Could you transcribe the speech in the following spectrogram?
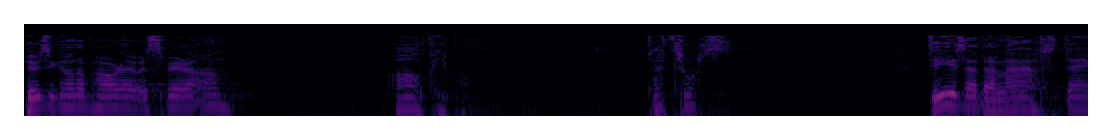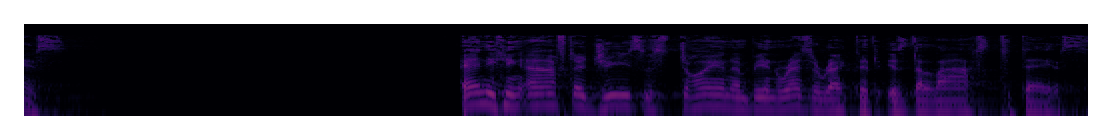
Who's he going to pour out his spirit on? All people. That's us. These are the last days. Anything after Jesus dying and being resurrected is the last days.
